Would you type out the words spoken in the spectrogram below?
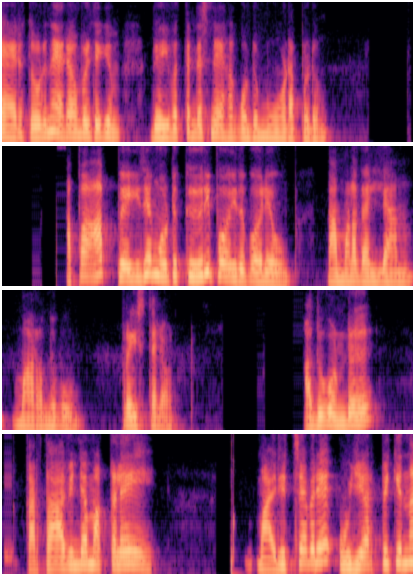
നേരത്തോട് നേരമാകുമ്പോഴത്തേക്കും ദൈവത്തിന്റെ സ്നേഹം കൊണ്ട് മൂടപ്പെടും. അപ്പൊ ആ പെയ്ത് അങ്ങോട്ട് കീറിപ്പോയതുപോലെയും നമ്മളതെല്ലാം മറന്നുപോകും പ്രൈസ്തലോൺ അതുകൊണ്ട് കർത്താവിന്റെ മക്കളെ മരിച്ചവരെ ഉയർപ്പിക്കുന്ന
